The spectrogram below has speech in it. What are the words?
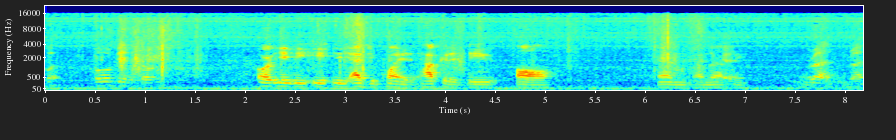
What, what would be the problem? Or you, you, you, you- as you pointed, how could it be all and, and Okay. nothing? Right, right.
